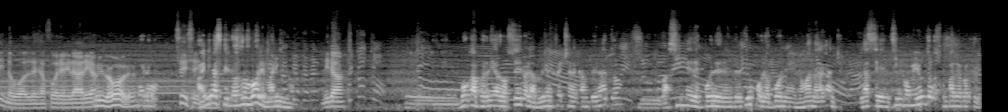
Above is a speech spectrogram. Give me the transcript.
Lindo gol desde afuera del área. Lindo gol, ¿eh? Bueno, Sí, sí. ahí hace los dos goles Marino. Mirá, Eh, Boca perdía 2-0 la primera fecha del campeonato y Basile después del entretiempo lo pone, lo manda a la cancha. Y hace en 5 minutos empata el partido.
